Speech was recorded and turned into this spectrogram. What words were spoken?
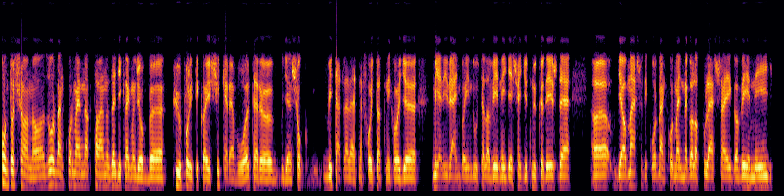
Pontosan, az Orbán kormánynak talán az egyik legnagyobb külpolitikai sikere volt, erről ugye sok vitát le lehetne folytatni, hogy milyen irányba indult el a V4-es együttműködés, de ugye a második Orbán kormány megalakulásáig a V4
